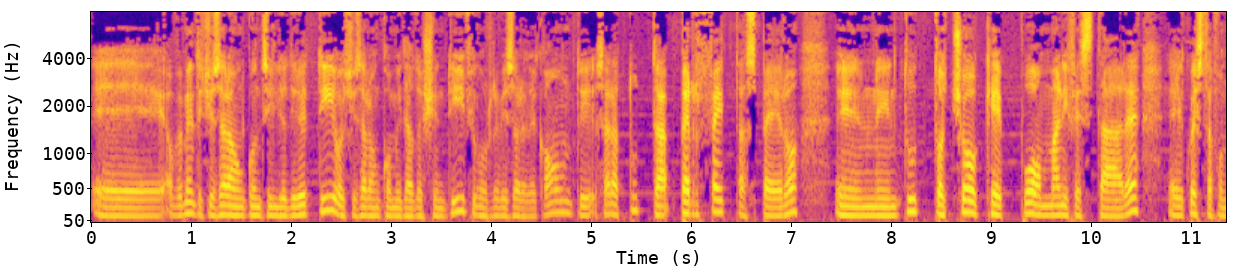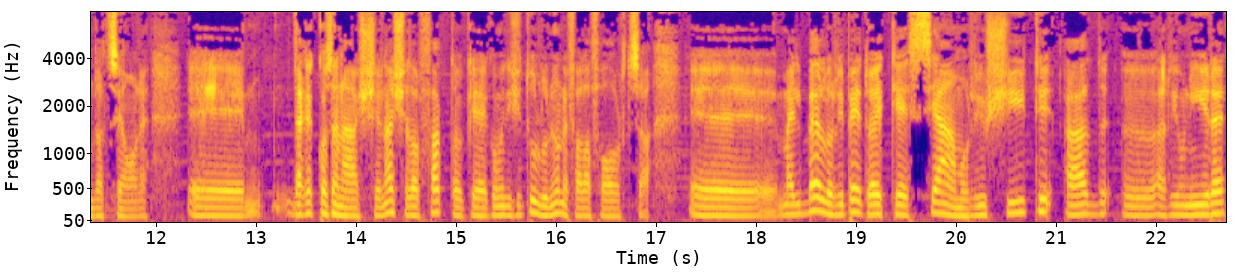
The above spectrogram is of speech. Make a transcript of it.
Eh, ovviamente ci sarà un consiglio direttivo, ci sarà un comitato scientifico, un revisore dei conti, sarà tutta perfetta, spero, in, in tutto ciò che può manifestare eh, questa fondazione. Eh, da che cosa nasce? Nasce dal fatto che, come dici tu, l'unione fa la forza, eh, ma il bello, ripeto, è che siamo riusciti ad, eh, a riunire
